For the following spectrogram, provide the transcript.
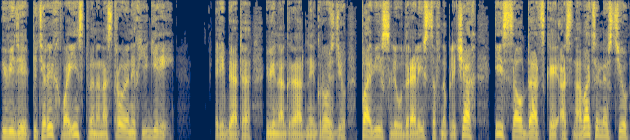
в виде пятерых воинственно настроенных егерей. Ребята виноградной гроздью повисли у дролистцев на плечах и с солдатской основательностью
